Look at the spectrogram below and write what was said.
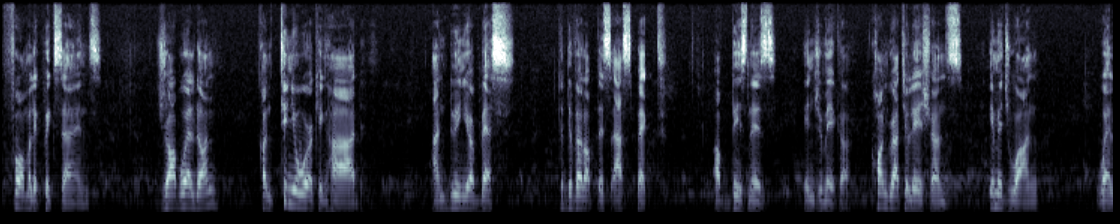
formerly Quick Signs, job well done, continue working hard and doing your best to develop this aspect of business in Jamaica. Congratulations, Image One, well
